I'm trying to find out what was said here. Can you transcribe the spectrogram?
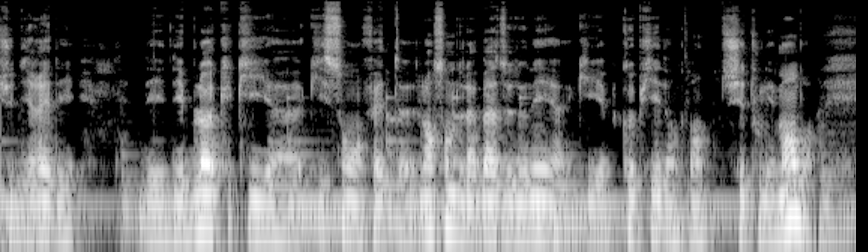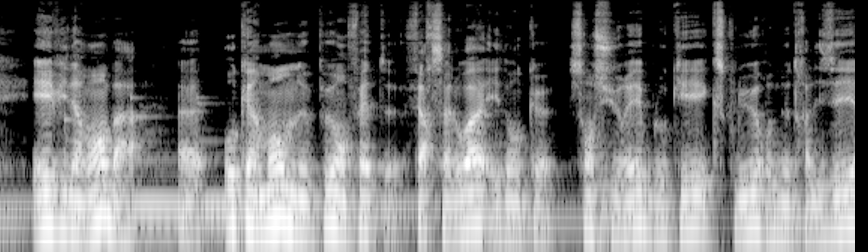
je dirais des des, blocs qui, euh, qui sont en fait euh, l'ensemble de la base de données euh, qui est copiée donc chez tous les membres. Et évidemment, bah, aucun membre ne peut en fait faire sa loi et donc censurer, bloquer, exclure, neutraliser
